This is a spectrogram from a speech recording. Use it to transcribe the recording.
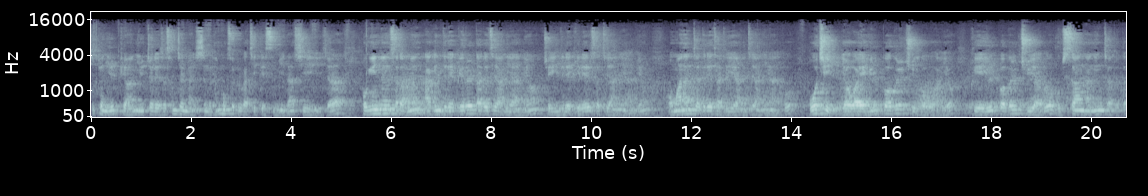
시편 1편 1절에서 3절 말씀 우리 한 목소리로 같이 읽겠습니다. 시작. 복이 있는 사람은 악인들의 꾀를 따르지 아니하며 죄인들의 길에 서지 아니하며 오만한 자들의 자리에 앉지 아니하고 오직 여호와의 율법을 즐거워하여 그의 율법을 주야로 묵상하는 자도다.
